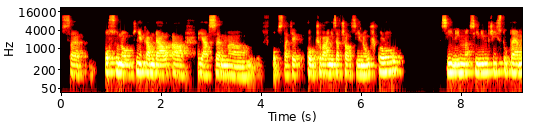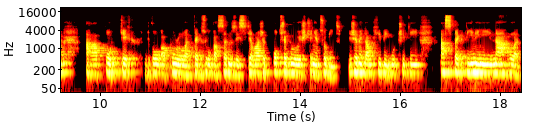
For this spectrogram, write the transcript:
se posunout někam dál a já jsem eh, v podstatě koučování začala s jinou školou, s jiným, s jiným přístupem a po těch dvou a půl letech zhruba jsem zjistila, že potřebuju ještě něco víc, že mi tam chybí určitý aspekt, jiný náhled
